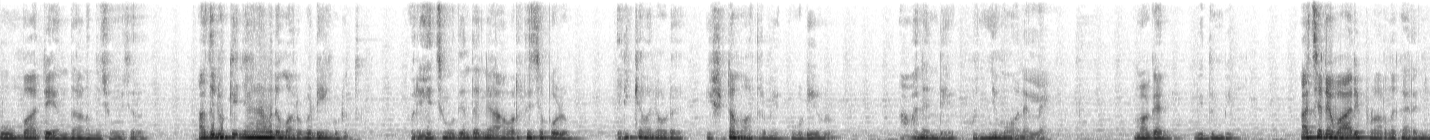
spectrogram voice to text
പൂമ്പാറ്റ എന്താണെന്ന് ചോദിച്ചത്. അതിനൊക്കെ ഞാൻ അവന് മറുപടിയും കൊടുത്തു. ഒരേ ചോദ്യം തന്നെ ആവർത്തിച്ചപ്പോഴും എനിക്കവനോട് ഇഷ്ടം മാത്രമേ കൂടിയുള്ളൂ. അവൻ എന്റെ കുഞ്ഞു മോനല്ലേ. മകൻ വിതുമ്പി അച്ഛനെ വാരിപ്പുണർന്ന് കരഞ്ഞു.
